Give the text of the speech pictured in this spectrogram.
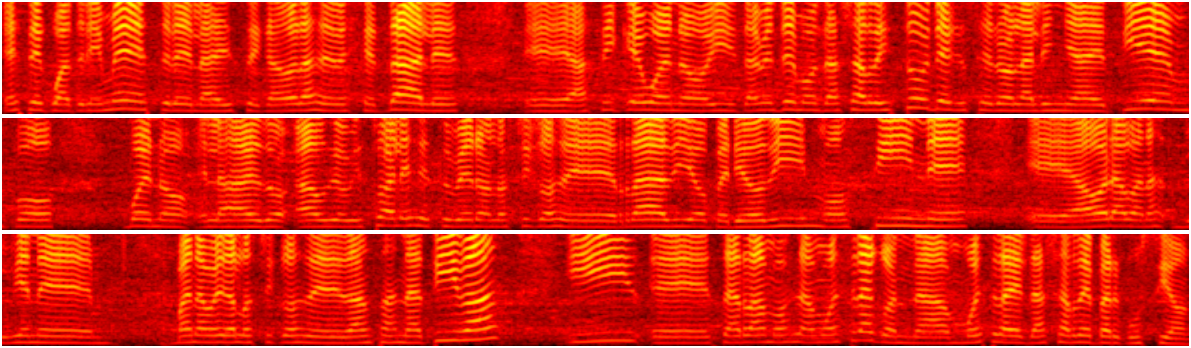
este cuatrimestre, las secadoras de vegetales. Eh, así que bueno, y también tenemos el taller de historia que hicieron la línea de tiempo. Bueno, en las audiovisuales estuvieron los chicos de radio, periodismo, cine. Eh, ahora van a, viene, van a ver los chicos de danzas nativas y cerramos la muestra con la muestra del taller de percusión.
